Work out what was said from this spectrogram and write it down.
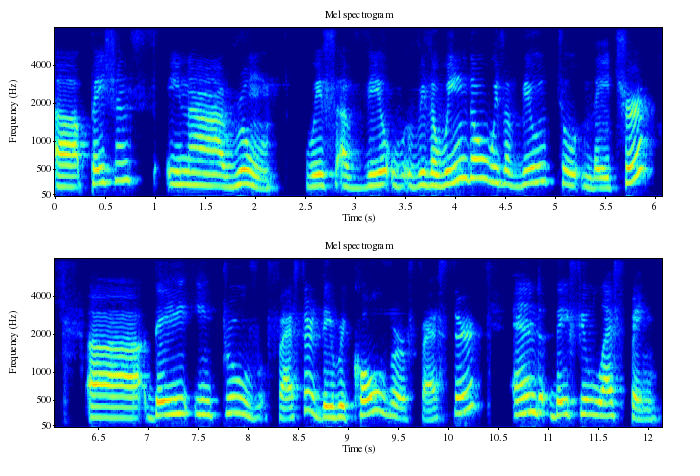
uh, patients in a room with a view, with a window with a view to nature, uh, they improve faster, they recover faster, and they feel less pain.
